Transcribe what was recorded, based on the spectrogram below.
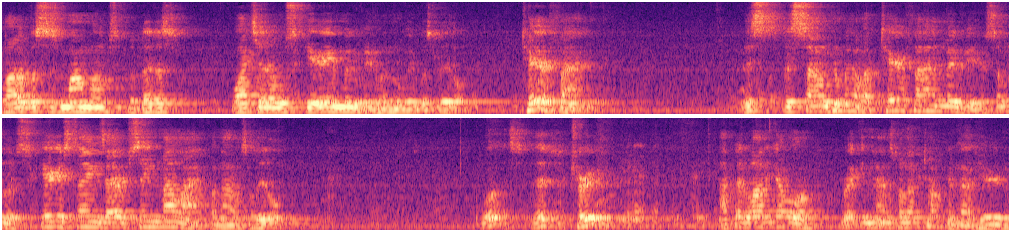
A lot of us as mamas would let us watch that old scary movie when we was little. Terrifying. This, this song come out a terrifying movie. It was some of the scariest things I ever seen in my life when I was little. It was. That's true. I bet a lot of y'all recognize what I'm talking about here.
